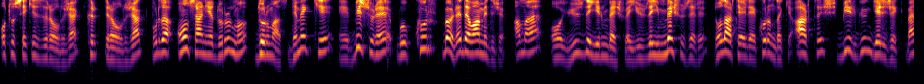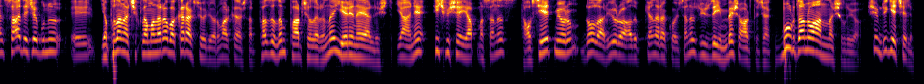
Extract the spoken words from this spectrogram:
38 lira olacak, 40 lira olacak. Burada 10 saniye durur mu? Durmaz. Demek ki e, bir süre bu kur böyle devam edecek. Ama o %25 ve %25 üzeri dolar TL kurundaki artış bir gün gelecek. Ben sadece bunu e, yapılan açıklamalara bakarak söylüyorum arkadaşlar. Puzzle'ın parçalarını yerine yerleştir. Yani hiçbir şey yapmasanız tavsiye etmiyorum. Dolar, euro alıp kenara koysanız %25 artacak. Buradan o anlaşılıyor. Şimdi geçelim.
